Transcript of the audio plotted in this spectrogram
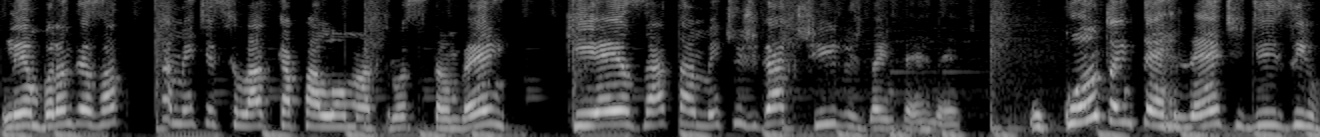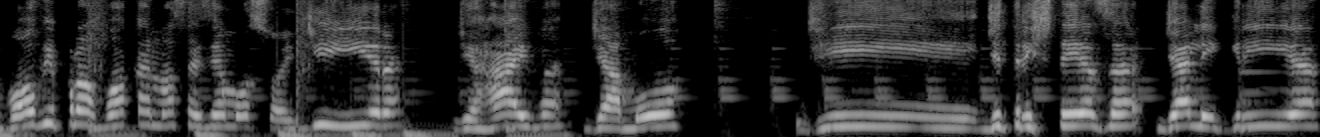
lembrando exatamente esse lado que a Paloma trouxe também, que é exatamente os gatilhos da internet. O quanto a internet desenvolve e provoca nossas emoções de ira, de raiva, de amor, de, de tristeza, de alegria,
